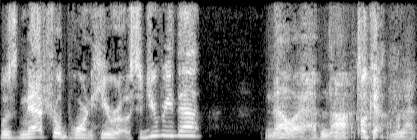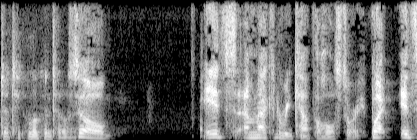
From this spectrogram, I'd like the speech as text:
was Natural Born Heroes. Did you read that? No, I have not. Okay. I'm gonna have to take a look into it. So it's I'm not going to recount the whole story, but it's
